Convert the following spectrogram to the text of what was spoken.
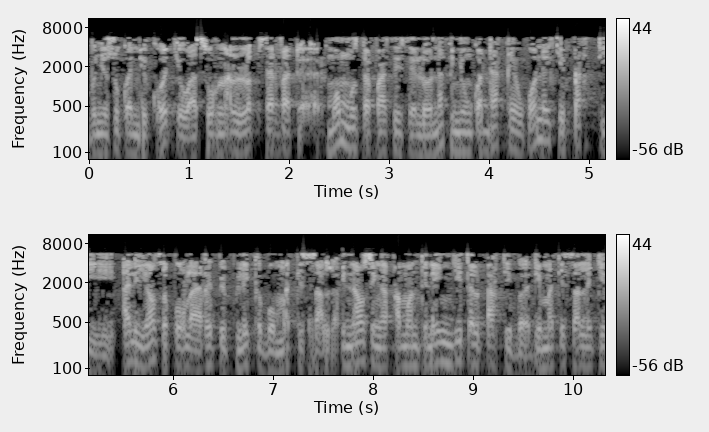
bu ñu sukkandikoo ci waa journal L'Observateur. Moom Moustapha Cissé Lo nag ñu ko dàqee woon ci parti Alliance pour la République bu Macky Sall. Ginnaaw si nga xamante ne njiital parti ba di Macky Sall ci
